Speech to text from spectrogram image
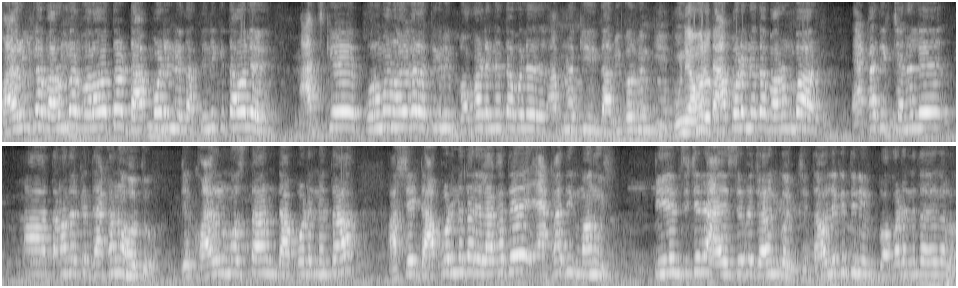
ফারুলকে বারংবার বলা হতো ডাব পড়ে নেতা, তিনি কি তাহলে আজকে প্রমাণ হয়ে গেল তিনি বকাটে নেতা বলে আপনার কি দাবি করবেন কি? উনি আমার- ডাব নেতা বারংবার একাধিক চ্যানেলে তাদেরকে দেখানো হতো যে খয়রুল মোস্তান ডাপড়ের নেতা আর সেই ডাপড়ের নেতার এলাকাতে একাধিক মানুষ টিএমসি ছেড়ে আইএসএফ এ জয়েন করছে। তাহলে কি তিনি বকাটে নেতা হয়ে গেল?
